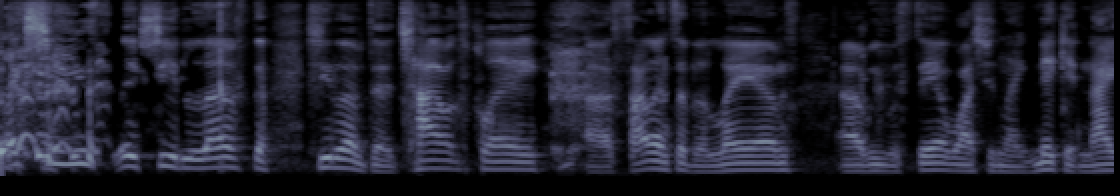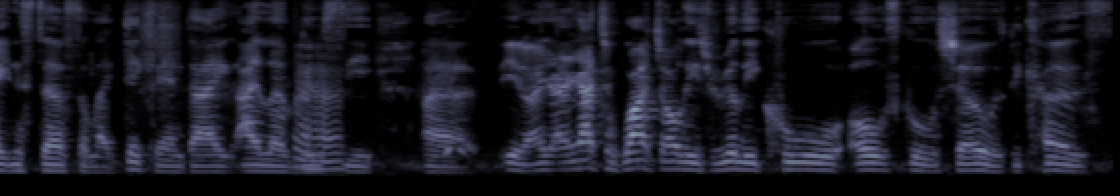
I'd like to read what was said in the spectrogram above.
Like she used, like she loves the she loved the Child's Play, uh, Silence of the Lambs. Uh, we would stay up watching like Nick at Night and stuff. So like Dick Van Dyke, I Love Uh-huh. Lucy. Uh, you know, I, I got to watch all these really cool old school shows because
